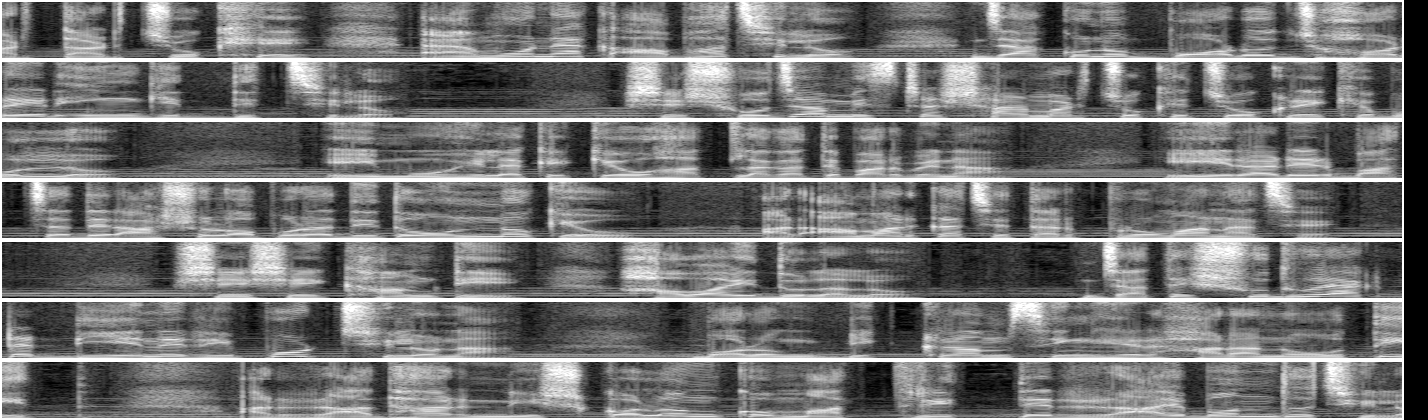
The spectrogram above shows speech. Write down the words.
আর তার চোখে এমন এক আভা ছিল যা কোনো বড় ঝড়ের ইঙ্গিত দিচ্ছিল। সে সোজা মিস্টার শর্মার চোখে চোখ রেখে বলল, এই মহিলাকে কেউ হাত লাগাতে পারবে না। এর আর এর বাচ্চাদের আসল অপরাধী তো অন্য কেউ, আর আমার কাছে তার প্রমাণ আছে। সে সেই খামটি হাওয়াই দোলালো, যাতে শুধু একটা ডিএনএ রিপোর্ট ছিল না, বরং বিক্রম সিংহের হারানো অতীত আর রাধার নিষ্কলঙ্ক মাতৃত্বের রায়বন্ধ ছিল।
